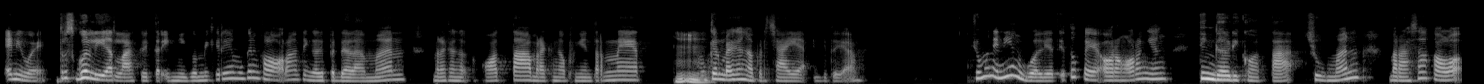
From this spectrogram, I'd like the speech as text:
Anyway, terus gue lihat lah Twitter ini. Gue mikirnya mungkin kalau orang tinggal di pedalaman, mereka nggak ke kota, mereka nggak punya internet, Mm-mm. mungkin mereka nggak percaya gitu ya. Cuman ini yang gue lihat itu kayak orang-orang yang tinggal di kota, cuman merasa kalau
